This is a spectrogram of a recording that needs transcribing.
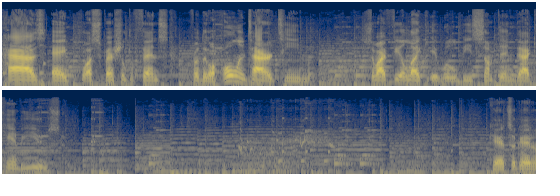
has a plus special defense for the whole entire team. So I feel like it will be something that can be used. Okay, it's okay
